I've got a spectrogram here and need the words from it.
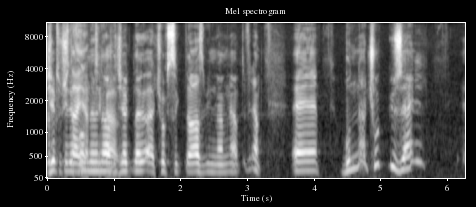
Cep telefonlarını abi. alacaklar. "Aa, Çok sıktı az bilmem ne yaptı filan. Ee, bunlar çok güzel. Ee,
